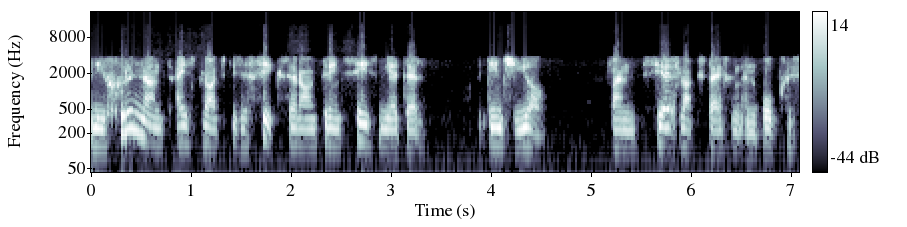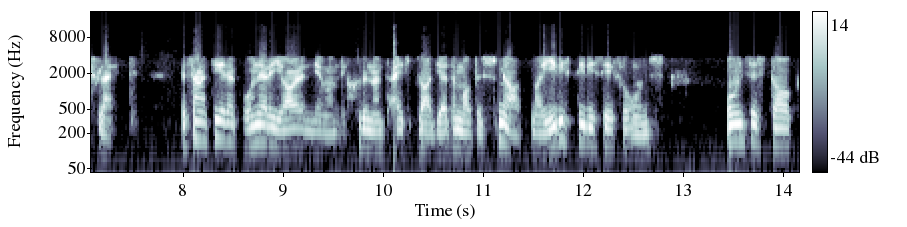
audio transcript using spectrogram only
In die Groenland ysplaat spesifiek sê daar omtrent 6 meter potensiaal van seevlakstygings in opgesluit. Dit sal natuurlik honderde jare neem om die Groenland ysplaat heeltemal te smelt, maar hierdie studie sê vir ons ons is dalk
